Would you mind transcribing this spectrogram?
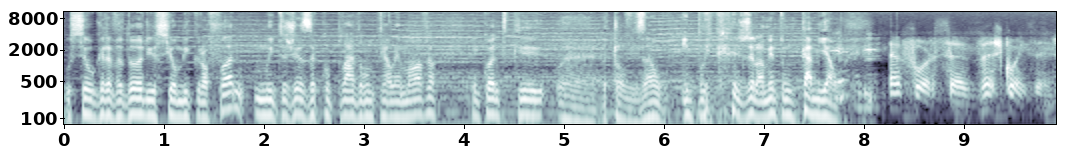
o seu gravador e o seu microfone, muitas vezes acoplado a um telemóvel, enquanto que uh, a televisão implica geralmente um caminhão. A força das coisas.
